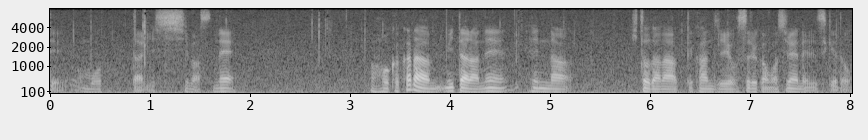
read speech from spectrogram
て思ったりしますね、まあ、他から見たらね変な人だなって感じをするかもしれないですけど。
